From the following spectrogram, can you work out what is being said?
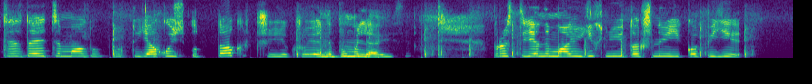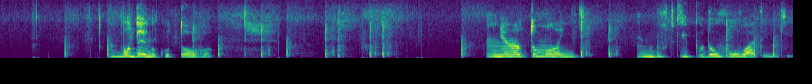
Це, здається, мало бути якось отак, чи якщо я не помиляюся. Просто я не маю їхньої точної копії будинку того. Ні, надто маленький. Він був такий подовгуватенький.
